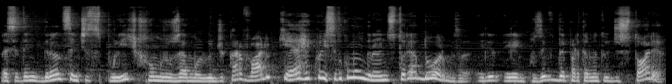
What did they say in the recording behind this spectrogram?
Você tem grandes cientistas políticos, como José Murilo de Carvalho, que é reconhecido como um grande historiador. Ele, ele inclusive, do departamento de história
